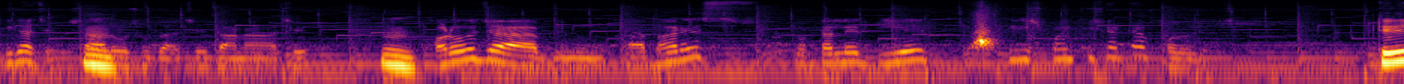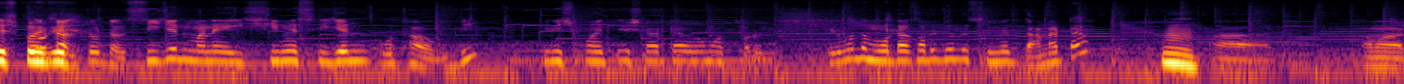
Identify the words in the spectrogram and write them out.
ঠিক আছে? সার ওষুধ আছে দানা আছে। হুম। খরচ অ্যাভারেজ টোটালে দিয়ে তিরিশ পঁয়ত্রিশ হাজার টাকা খরচ আছে তিরিশ পঁয়ত্রিশ টোটাল সিজন মানে এই সিমের সিজন ওঠা অবধি তিরিশ পঁয়ত্রিশ হাজার টাকা আমার খরচ এর মধ্যে মোটা খরচ হলো সিমের দানাটা আর আমার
